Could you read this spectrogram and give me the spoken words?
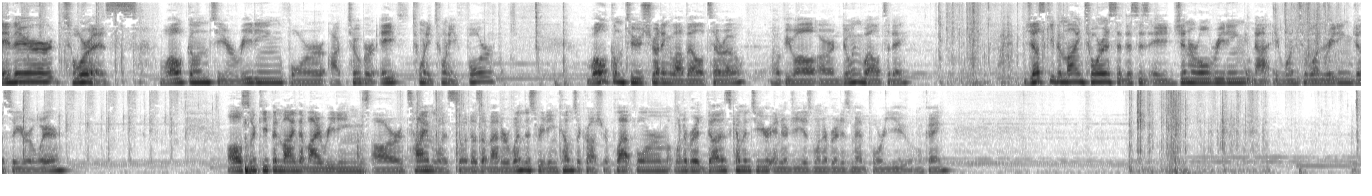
Hey there, Taurus. Welcome to your reading for October 8th, 2024. Welcome to Shredding La Veil Tarot. I hope you all are doing well today. Just keep in mind, Taurus, that this is a general reading, not a one-to-one -one reading, just so you're aware. Also keep in mind that my readings are timeless, so it doesn't matter when this reading comes across your platform. Whenever it does come into your energy is whenever it is meant for you, okay?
